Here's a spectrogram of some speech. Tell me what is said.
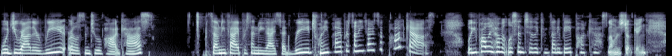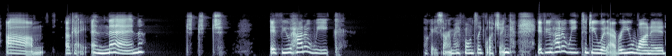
Would you rather read or listen to a podcast? 75% of you guys said read, 25% of you guys said podcast. Well, you probably haven't listened to the Confetti Babe podcast. No, I'm just joking. Um, Okay, and then if you had a week, okay, sorry, my phone's like glitching. If you had a week to do whatever you wanted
